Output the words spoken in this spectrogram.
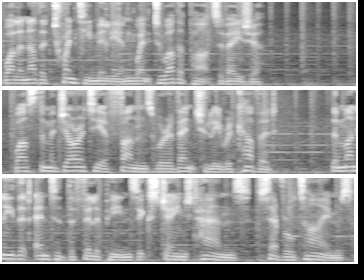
while another 20 million went to other parts of Asia. Whilst the majority of funds were eventually recovered, the money that entered the Philippines exchanged hands several times,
